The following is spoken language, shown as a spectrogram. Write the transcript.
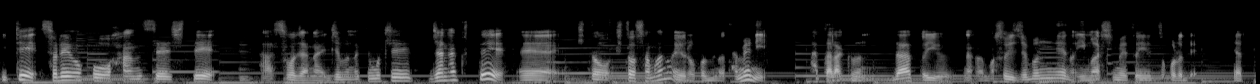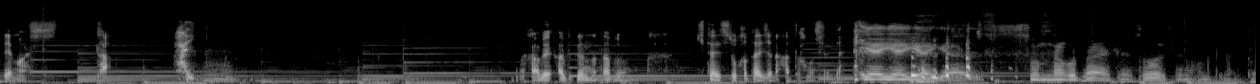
いて、それをこう反省して、あそうじゃない、自分の気持ちじゃなくて、えー人、人様の喜びのために働くんだという、なんかまあそういう自分への戒めというところでやってました。はい。なんか安倍、安倍君の多分、期待する答えじゃなかったかもしれない。いやいやいやいや、そんなことないですね。そうですね、本当なんか。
